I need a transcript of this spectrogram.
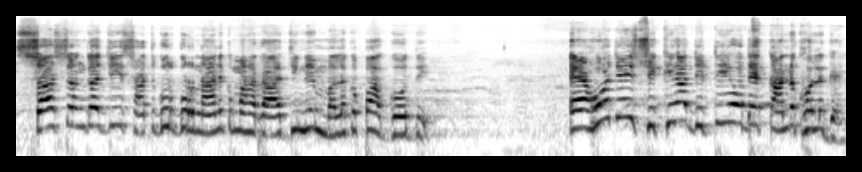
ਸਤ ਸੰਗਤ ਜੀ, ਸਤਿਗੁਰ ਗੁਰੂ ਨਾਨਕ ਮਹਾਰਾਜ ਜੀ ਨੇ ਮਲਕ ਭਾਗੋ ਦੇ। ਇਹੋ ਜਿਹੀ ਸਿੱਖਿਆ ਦਿੱਤੀ, ਉਹਦੇ ਕੰਨ ਖੁੱਲ ਗਏ।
